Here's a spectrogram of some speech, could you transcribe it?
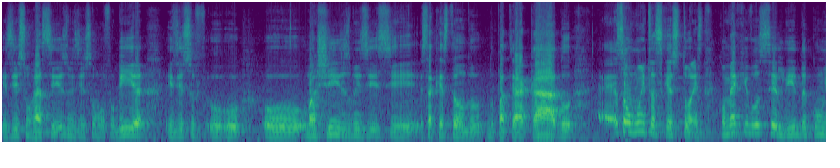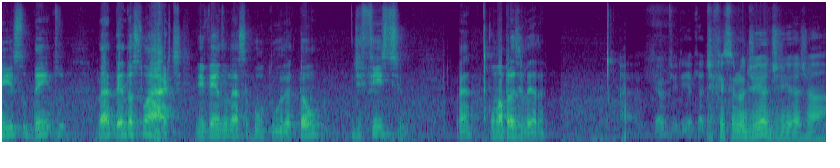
Existe um racismo, existe homofobia, existe o, o- o- o machismo, existe essa questão do, do patriarcado, eh, são muitas questões. Como é que você lida com isso dentro, né, dentro da sua arte, vivendo nessa cultura tão difícil né, como a brasileira? Eu diria que é difícil no dia a dia já,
